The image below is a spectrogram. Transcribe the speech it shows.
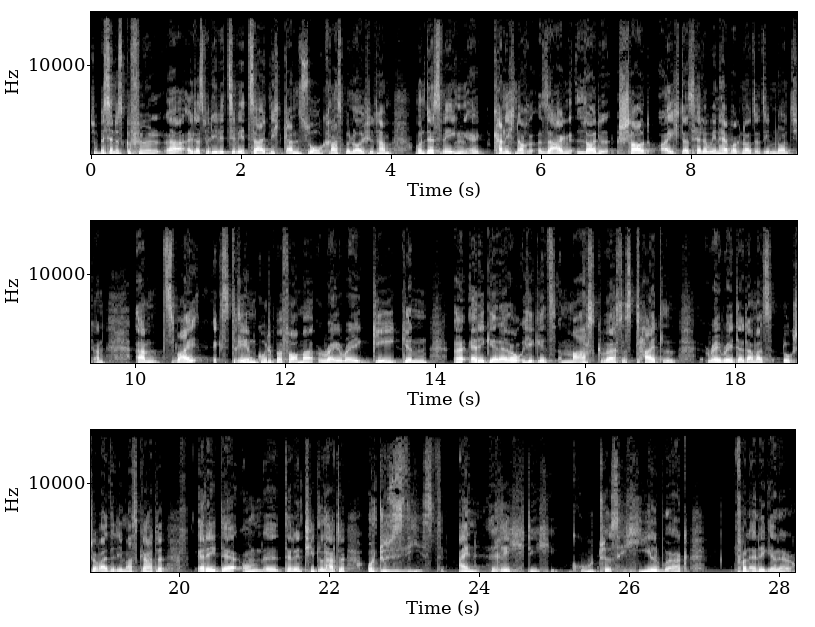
so ein bisschen das Gefühl, äh, dass wir die WCW-Zeit nicht ganz so krass beleuchtet haben. Und deswegen äh, kann ich noch sagen, Leute, schaut euch das Halloween Havoc 1997 an. Ähm, zwei extrem gute Performer, Ray Ray gegen äh, Eddie Guerrero. Hier geht's Mask versus Title. Ray Ray, der damals logischerweise die Maske hatte, Eddie, der, um, äh, der den Titel hatte. Und du siehst ein richtig gutes Heelwork von Eddie Guerrero,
